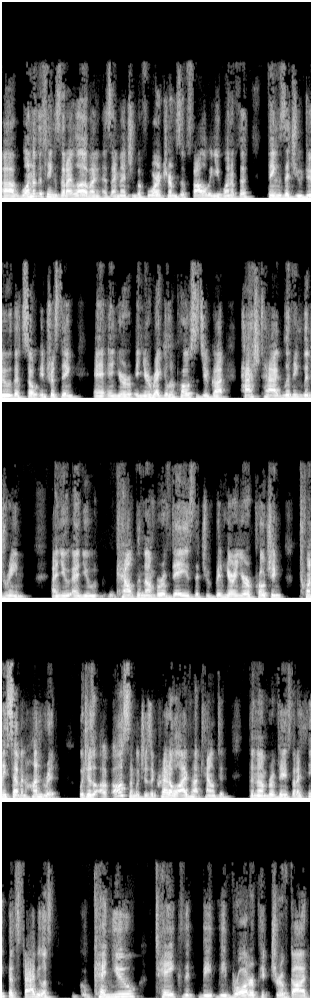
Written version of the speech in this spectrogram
Uh, one of the things that I love, as I mentioned before, in terms of following you, one of the things that you do that's so interesting in, in your, in your regular posts is you've got hashtag living the dream and you, and you count the number of days that you've been here and you're approaching 2,700 which is awesome, which is incredible. I've not counted the number of days, but I think that's fabulous. Can you take the, the, the broader picture of God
